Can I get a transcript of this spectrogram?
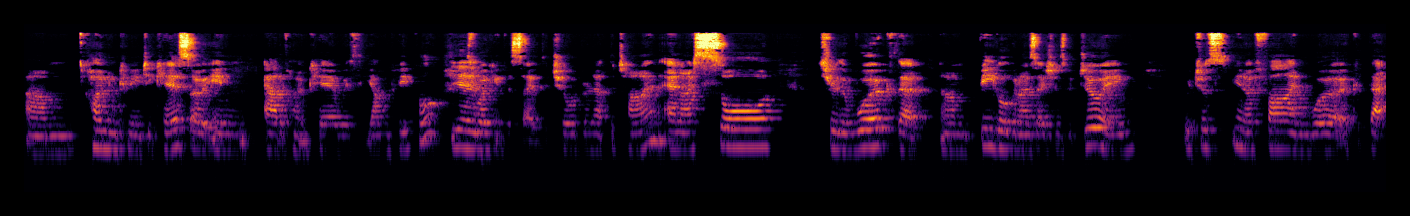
um, home and community care, so in out of home care with young people. Yeah. working for Save the Children at the time, and I saw through the work that um, big organisations were doing, which was you know fine work, that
